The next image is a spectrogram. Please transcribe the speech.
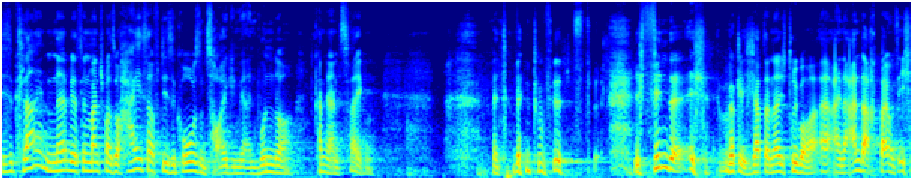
Diese kleinen, ne? wir sind manchmal so heiß auf diese großen, zeige mir ein Wunder. Ich kann dir eins zeigen, wenn, wenn du willst. Ich finde, ich, wirklich, ich habe da neulich drüber äh, eine Andacht bei uns. Ich,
